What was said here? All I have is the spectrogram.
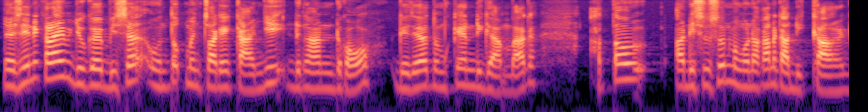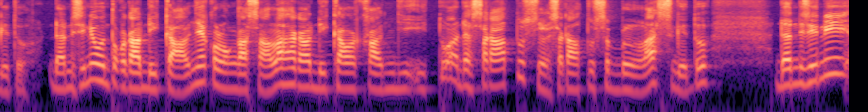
Dan sini kalian juga bisa untuk mencari kanji dengan draw gitu ya atau mungkin digambar atau disusun menggunakan radikal gitu. Dan di sini untuk radikalnya kalau nggak salah radikal kanji itu ada 100 ya 111 gitu. Dan di sini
